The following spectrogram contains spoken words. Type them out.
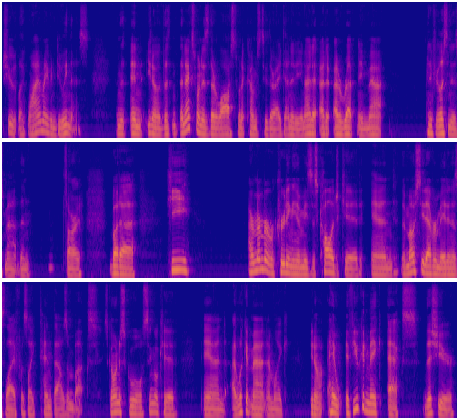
shoot, like, why am I even doing this? And and you know the the next one is they're lost when it comes to their identity. And I had a, I had a, I had a rep named Matt, and if you're listening to this, Matt, then sorry, but uh, he I remember recruiting him. He's this college kid, and the most he'd ever made in his life was like ten thousand bucks. He's going to school, single kid, and I look at Matt and I'm like, you know, hey, if you could make X this year,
